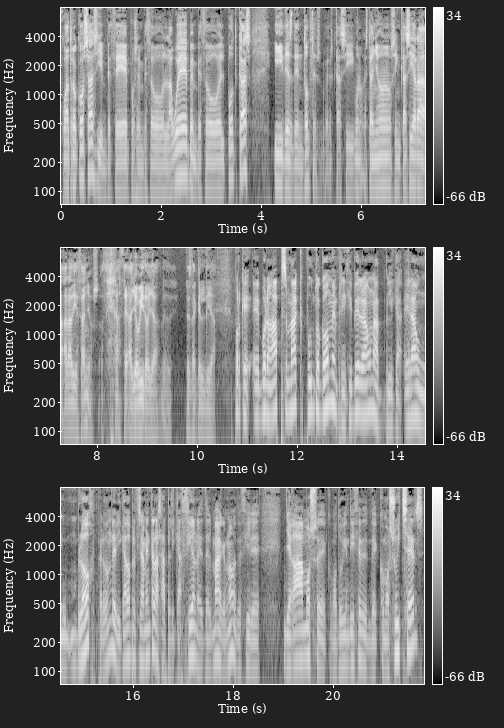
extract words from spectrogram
cuatro cosas y empecé, pues empezó la web, empezó el podcast y desde entonces, pues casi, bueno, este año sin casi hará, hará 10 años, hace, hace- ha llovido ya desde, desde aquel día. Porque, eh, bueno, appsmac.com en principio era una aplica era un blog, perdón, dedicado precisamente a las aplicaciones del Mac, ¿no? Es decir, eh, llegábamos, eh, como tú bien dices, de- de- como switchers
